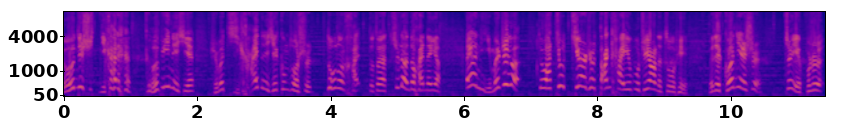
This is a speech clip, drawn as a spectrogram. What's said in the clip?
问题是你看看隔壁那些什么几开的那些工作室都能还对对啊，质量都还那样。哎呀，你们这个对吧？就今儿就单开一部这样的作品，而且关键是这也不是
